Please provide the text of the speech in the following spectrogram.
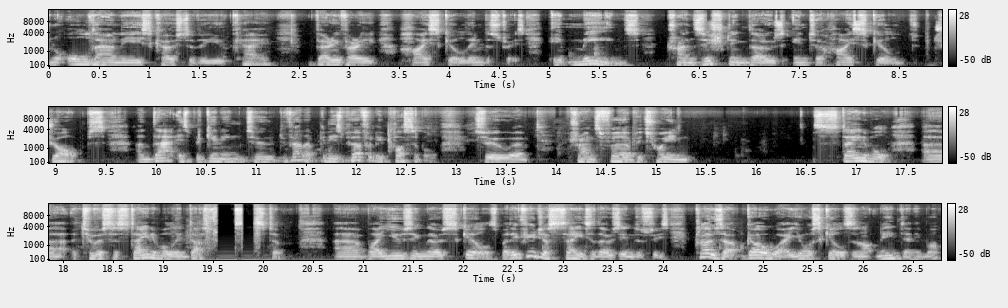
and all down the east coast of the UK, very, very high skilled industries. It means transitioning those into high skilled jobs, and that is beginning to develop. It is perfectly possible to uh, transfer between sustainable uh, to a sustainable industrial system uh, by using those skills. But if you just say to those industries, close up, go away, your skills are not needed anymore,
